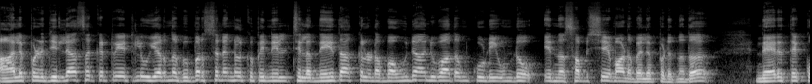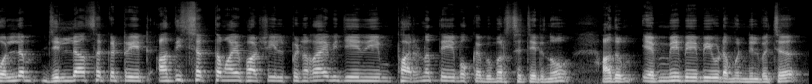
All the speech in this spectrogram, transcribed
ആലപ്പുഴ ജില്ലാ സെക്രട്ടേറിയറ്റിൽ ഉയർന്ന വിമർശനങ്ങൾക്ക് പിന്നിൽ ചില നേതാക്കളുടെ മൗനാനുവാദം കൂടിയുണ്ടോ എന്ന സംശയമാണ് ബലപ്പെടുന്നത്. നേരത്തെ കൊല്ലം ജില്ലാ സെക്രട്ടേറിയറ്റ് അതിശക്തമായ ഭാഷയിൽ പിണറായി വിജയനെയും ഭരണത്തെയും ഒക്കെ വിമർശിച്ചിരുന്നു. അതും എം എ ബേബിയുടെ മുന്നിൽ വെച്ച്.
